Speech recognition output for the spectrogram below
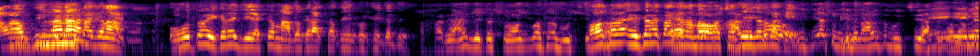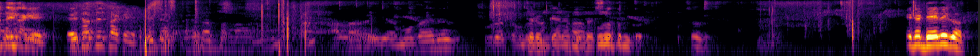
আলাউদ্দিন না থাকে না। ও তো এখানে যে একটা মাদকের তৈরি করছে এটাতে। আরে আমি যেটা সহজ ভাষা বুঝছি সহজ মানে এখানে থাকে না বাবার সাথে এখানে থাকে। ইতিহাস শুনতে আমি তো বুঝছি এটাতে থাকে। এটাতে থাকে। মোবাইলের এটা ডেরি কর না না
